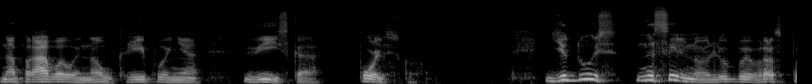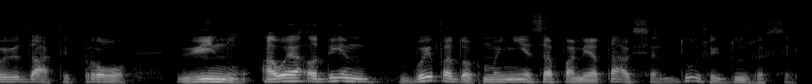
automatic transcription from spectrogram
направили на укріплення війська польського. Дідусь не сильно любив розповідати про війну, але один випадок мені запам'ятався дуже і дуже сильно.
